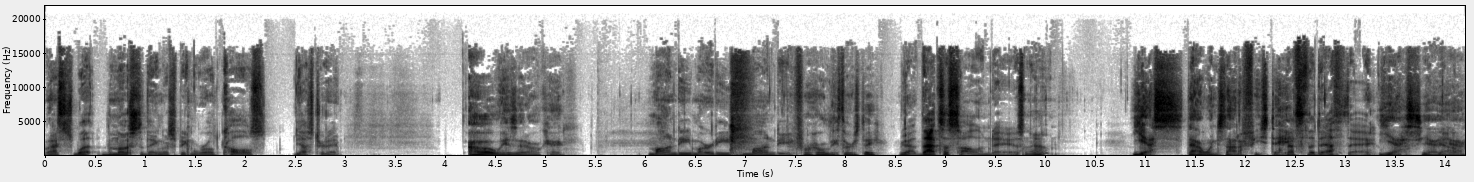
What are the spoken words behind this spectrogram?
That's what the most of the English speaking world calls yesterday. Oh, is it okay Monday, Marty, Monday. for Holy Thursday? Yeah, that's a solemn day, isn't it? Yes, that one's not a feast day. That's the death day. yes, yeah, Yeah. yeah,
